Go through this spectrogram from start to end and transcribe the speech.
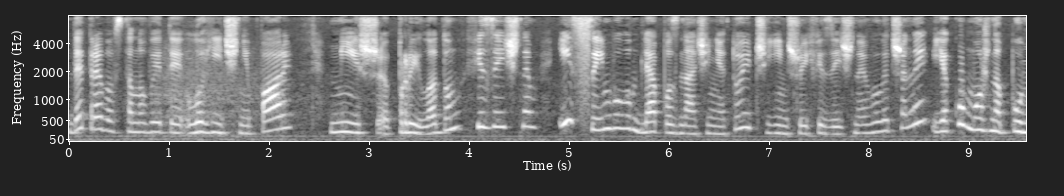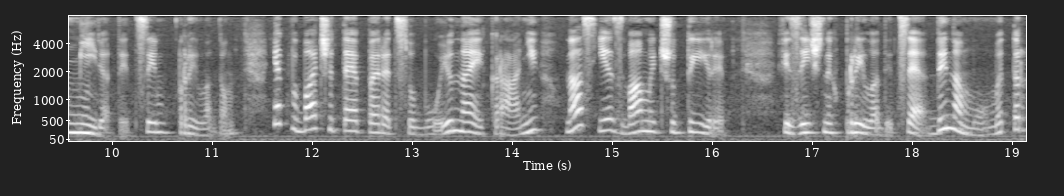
де треба встановити логічні пари між приладом фізичним і символом для позначення тої чи іншої фізичної величини, яку можна поміряти цим приладом. Як ви бачите перед собою на екрані, у нас є з вами чотири фізичних прилади: це динамометр,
